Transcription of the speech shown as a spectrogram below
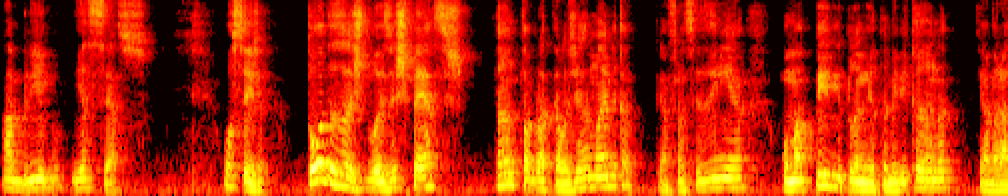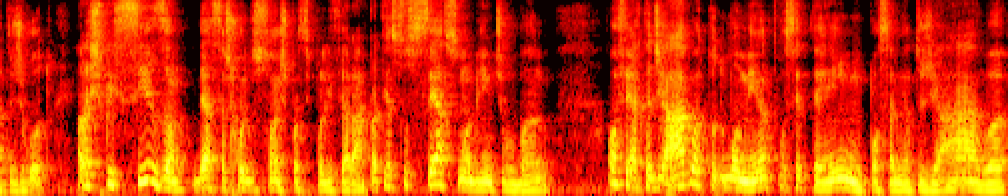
abrigo e acesso. Ou seja, todas as duas espécies, tanto a Bratella germânica, que é a francesinha, como a periplaneta americana, que é a barata de esgoto, elas precisam dessas condições para se proliferar, para ter sucesso no ambiente urbano. Oferta de água, a todo momento você tem poçamentos de água,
